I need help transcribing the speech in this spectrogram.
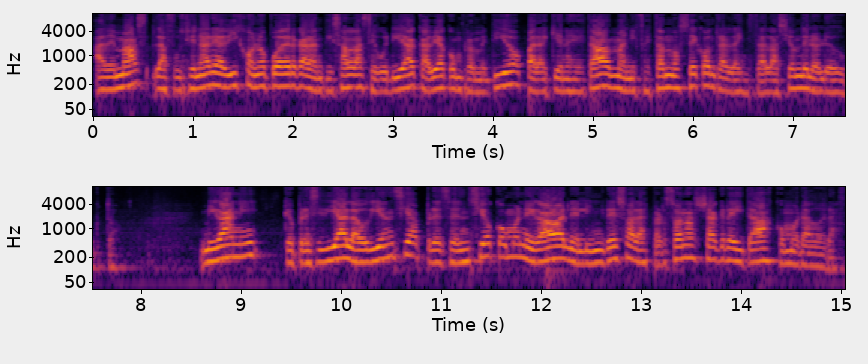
Además, la funcionaria dijo no poder garantizar la seguridad que había comprometido para quienes estaban manifestándose contra la instalación del oleoducto. Migani, que presidía la audiencia, presenció cómo negaban el ingreso a las personas ya acreditadas como oradoras.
